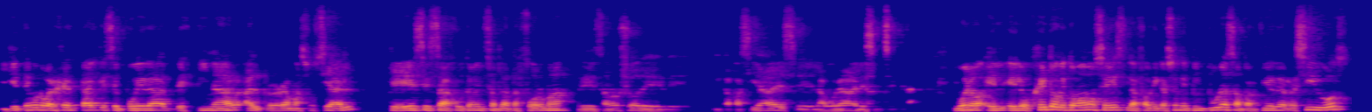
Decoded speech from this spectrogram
y que tenga un overhead tal que se pueda destinar al programa social, que es esa, justamente esa plataforma de desarrollo de, de capacidades eh, laborales, etc. Y bueno, el, objeto que tomamos es la fabricación de pinturas a partir de residuos,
